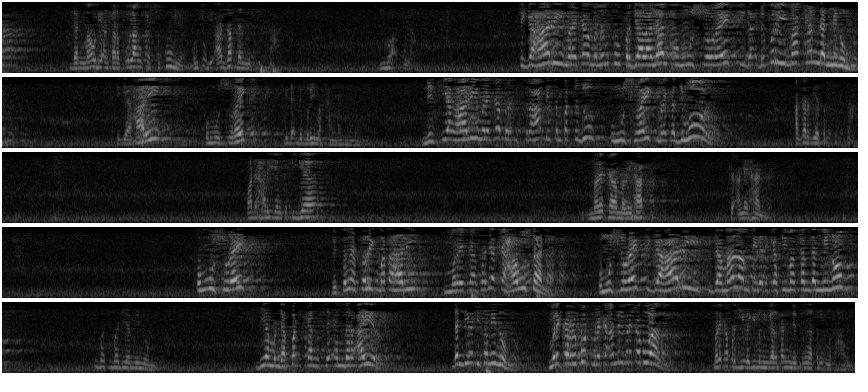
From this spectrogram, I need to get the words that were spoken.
dan mau diantar pulang ke sukunya untuk diazab dan disiksa. Dibawa pulang. Tiga hari mereka menempuh perjalanan Ummu Suraik tidak diberi makan dan minum. Tiga hari Ummu Suraik tidak diberi makan dan minum. Di siang hari mereka beristirahat di tempat teduh. Ummu Sulaik mereka jemur. Agar dia tersiksa. Pada hari yang ketiga. Mereka melihat keanehan. Ummu Suraik di tengah terik matahari mereka saja kehausan Ummu Suraik tiga hari, tiga malam tidak dikasih makan dan minum. Tiba-tiba dia minum. dia mendapatkan seember air dan dia bisa minum. Mereka rebut, mereka ambil, mereka buang. Mereka pergi lagi meninggalkan di tengah terik matahari.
